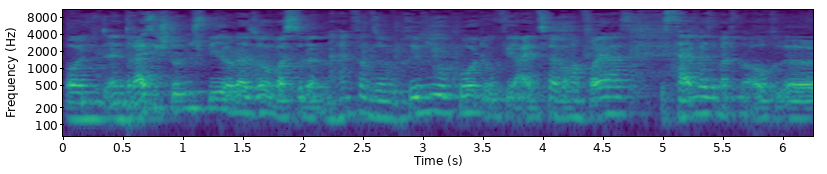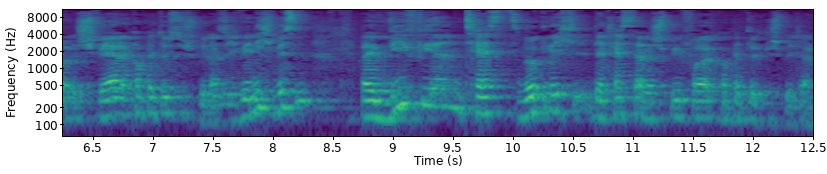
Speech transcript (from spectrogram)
Und ein 30-Stunden-Spiel oder so, was du dann anhand von so einem Preview-Code irgendwie ein, zwei Wochen vorher hast, ist teilweise manchmal auch äh, schwer komplett durchzuspielen. Also ich will nicht wissen, bei wie vielen Tests wirklich der Tester das Spiel vorher komplett durchgespielt hat.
